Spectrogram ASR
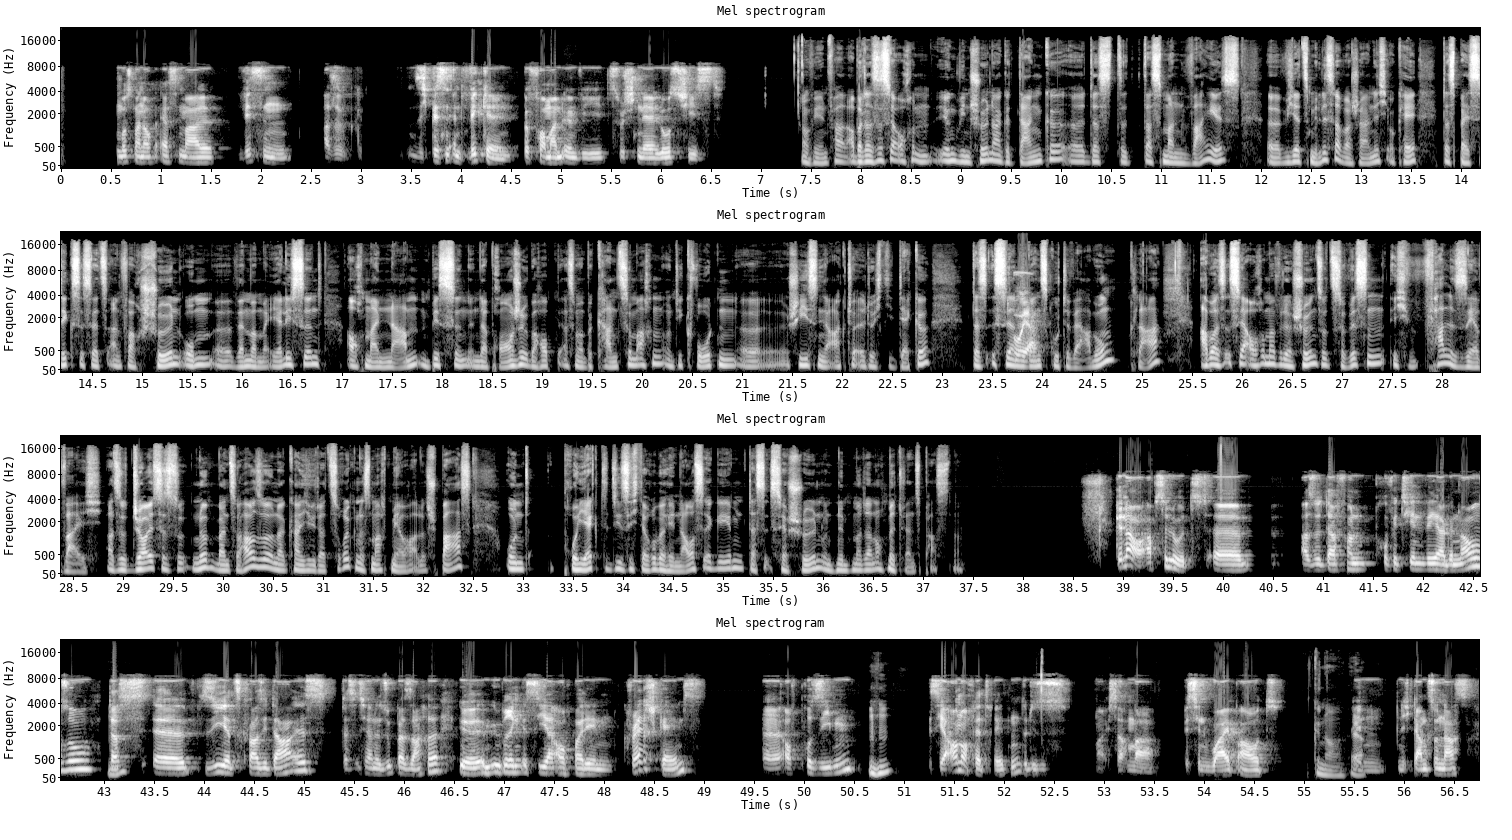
muss man auch erstmal wissen, also sich ein bisschen entwickeln, bevor man irgendwie zu schnell losschießt. Auf jeden Fall. Aber das ist ja auch ein, irgendwie ein schöner Gedanke, äh, dass, dass man weiß, äh, wie jetzt Melissa wahrscheinlich, okay, das bei Six ist jetzt einfach schön, um, äh, wenn wir mal ehrlich sind, auch meinen Namen ein bisschen in der Branche überhaupt erstmal bekannt zu machen. Und die Quoten äh, schießen ja aktuell durch die Decke. Das ist ja oh, eine ja. ganz gute Werbung, klar. Aber es ist ja auch immer wieder schön so zu wissen, ich falle sehr weich. Also Joyce ist ne, mein Zuhause und dann kann ich wieder zurück und das macht mir auch alles Spaß. Und Projekte, die sich darüber hinaus ergeben, das ist ja schön und nimmt man dann auch mit, wenn es passt. Genau, absolut. Äh, also davon profitieren wir ja genauso, mhm. dass äh, sie jetzt quasi da ist. Das ist ja eine super Sache. Äh, Im Übrigen ist sie ja auch bei den Crash Games äh, auf Pro7. Mhm. Ist ja auch noch vertreten. So dieses, ich sag mal, bisschen Wipeout. Genau. Ja. nicht ganz so nass.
